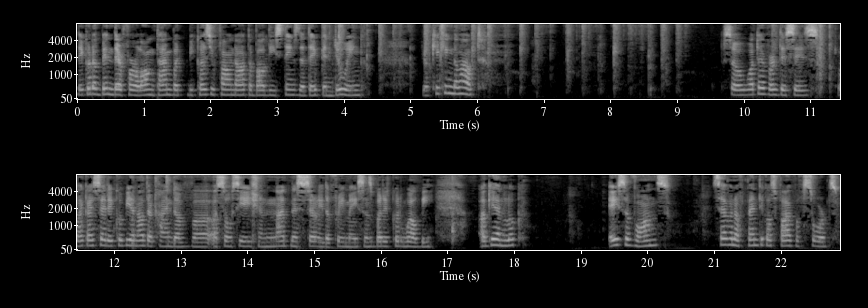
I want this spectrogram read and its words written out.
They could have been there for a long time but because you found out about these things that they've been doing you're kicking them out. So whatever this is like i said it could be another kind of uh, association not necessarily the freemasons but it could well be. Again look Ace of Wands, Seven of Pentacles, Five of Swords.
